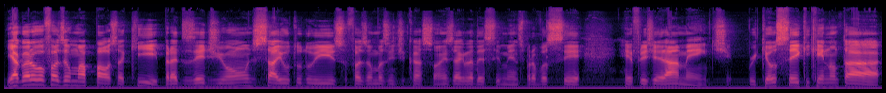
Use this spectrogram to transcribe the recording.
E agora eu vou fazer uma pausa aqui para dizer de onde saiu tudo isso, fazer umas indicações e agradecimentos para você refrigerar a mente. Porque eu sei que quem não está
